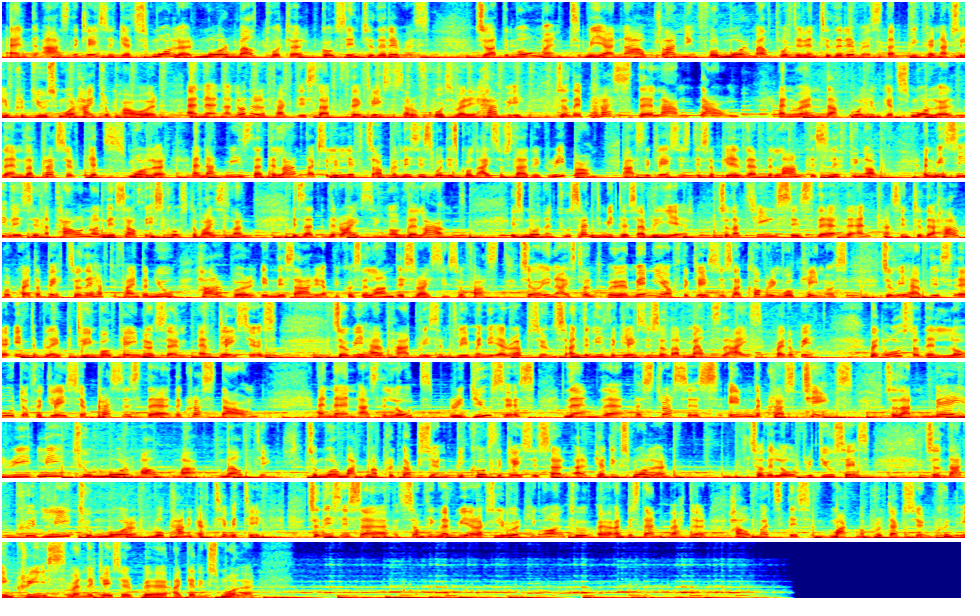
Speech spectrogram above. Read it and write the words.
And as the glaciers get smaller, more meltwater goes into the rivers. So at the moment, we are now planning for more meltwater into the rivers that we can actually produce more hydropower. And then another effect is that the glaciers are of course very heavy, so they press the land down. And when that volume gets smaller, then the pressure gets smaller, and that means that the land actually lifts up. And this is what is called isostatic rebound. As the glaciers disappear, then the land is lifting up. And we see this in a town on the southeast coast of Iceland, is that the rising of the land is more than two centimeters every year. So that changes the, the entrance into the harbor quite a bit. So they have to find a new harbor in this area because the land is rising so fast. So in Iceland, uh, many of the glaciers are covering volcanoes. So we have this uh, interplay between volcanoes and, and glaciers. So we have had recently many eruptions underneath the glacier, so that melts the ice quite a bit. But also the load of the glacier presses the, the crust down and then as the load reduces, then the, the stresses in the crust change. So that may lead to more magma melting, so more magma production because the glaciers are, are getting smaller so the load reduces. So that could lead to more volcanic activity. So this is uh, something that we are actually working on to uh, understand better how much this magma production could increase when the glaciers uh, are getting smaller.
